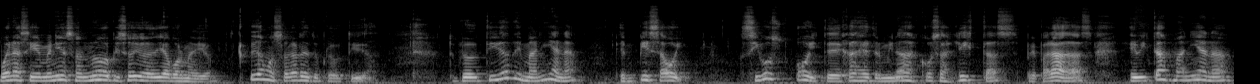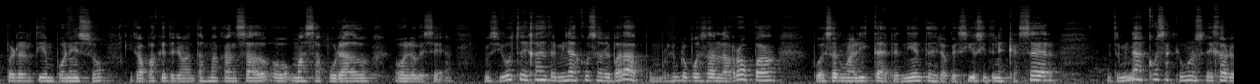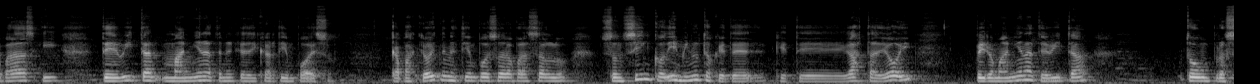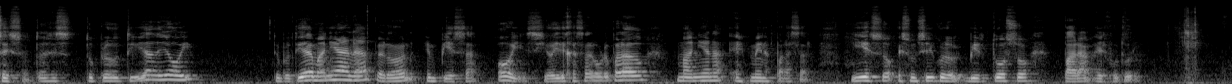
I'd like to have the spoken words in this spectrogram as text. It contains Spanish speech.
Buenas y bienvenidos a un nuevo episodio de Día por Medio. Hoy vamos a hablar de tu productividad. Tu productividad de mañana empieza hoy. Si vos hoy te dejas determinadas cosas listas, preparadas, evitas mañana perder tiempo en eso, que capaz que te levantás más cansado o más apurado o lo que sea. Si vos te dejas determinadas cosas preparadas, por ejemplo puede ser la ropa, puede ser una lista de pendientes de lo que sí o sí tienes que hacer, determinadas cosas que uno se deja preparadas y te evitan mañana tener que dedicar tiempo a eso capaz que hoy tenés tiempo de sobra para hacerlo, son 5 o 10 minutos que te, que te gasta de hoy, pero mañana te evita todo un proceso. Entonces, tu productividad de hoy, tu productividad de mañana, perdón, empieza hoy. Si hoy dejas algo preparado, mañana es menos para hacer. Y eso es un círculo virtuoso para el futuro.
